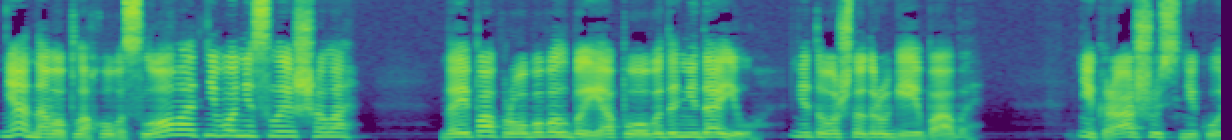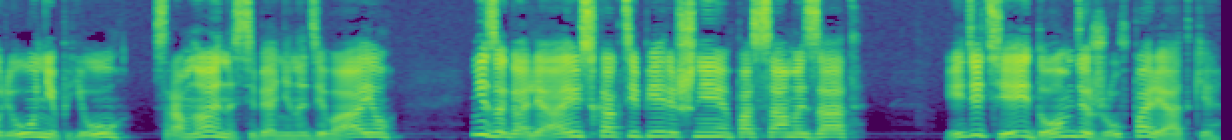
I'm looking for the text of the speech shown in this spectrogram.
Ни одного плохого слова от него не слышала. Да и попробовал бы, я повода не даю. Не то, что другие бабы. Не крашусь, не курю, не пью. Срамно я на себя не надеваю. Не заголяюсь, как теперешние, по самый зад. И детей и дом держу в порядке».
